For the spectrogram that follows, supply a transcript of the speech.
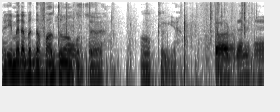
ये मेरा बंदा फालतू में कूदता है। ओके हो गया। शॉटगन है।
